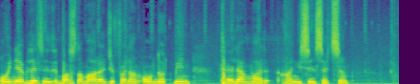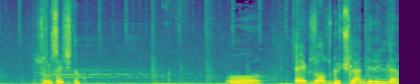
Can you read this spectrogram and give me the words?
oynayabilirsiniz. Baslama aracı falan 14.000 TL'm var. Hangisini seçsem? Şunu seçtim. Oo. Egzoz güçlendirildi.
